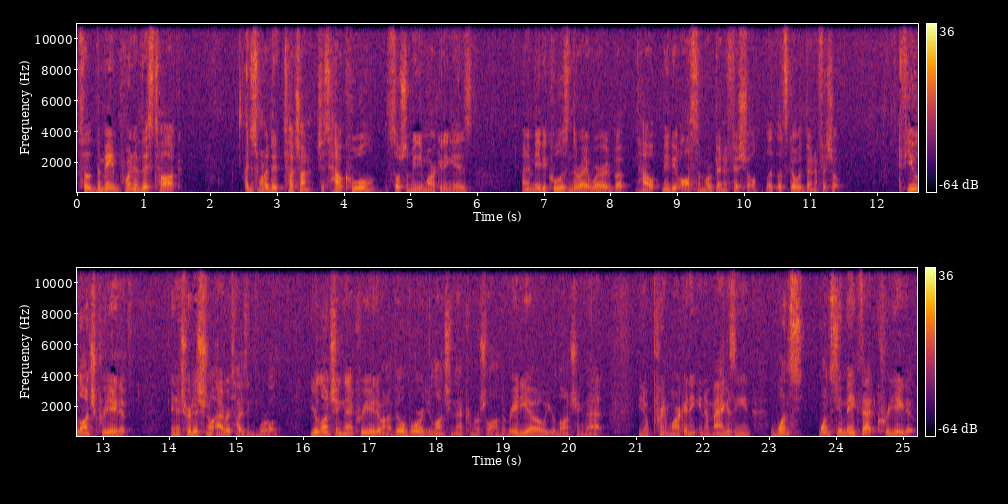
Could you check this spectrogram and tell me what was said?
So the main point of this talk, I just wanted to touch on just how cool social media marketing is. And maybe cool isn't the right word, but how maybe awesome or beneficial. Let, let's go with beneficial. If you launch creative in a traditional advertising world, you're launching that creative on a billboard, you're launching that commercial on the radio, you're launching that, you know, print marketing in a magazine. Once once you make that creative,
